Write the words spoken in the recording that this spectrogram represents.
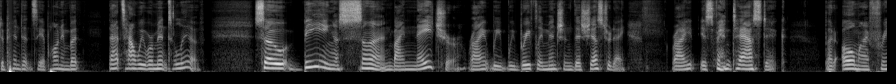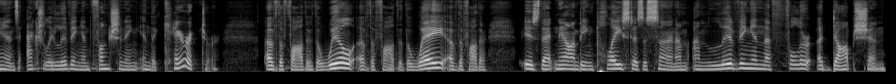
dependency upon Him? But that's how we were meant to live. So, being a son by nature, right? We, we briefly mentioned this yesterday right, is fantastic. But oh, my friends, actually living and functioning in the character of the Father, the will of the Father, the way of the Father, is that now I'm being placed as a son. I'm I'm living in the fuller adoption,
